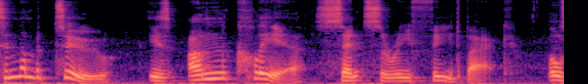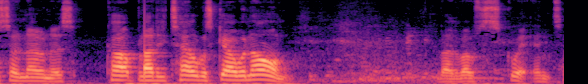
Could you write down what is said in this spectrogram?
Sin number two is unclear sensory feedback, also known as can't bloody tell what's going on. Load of old squit, isn't?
